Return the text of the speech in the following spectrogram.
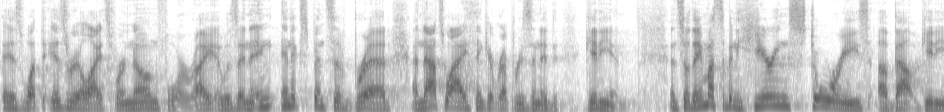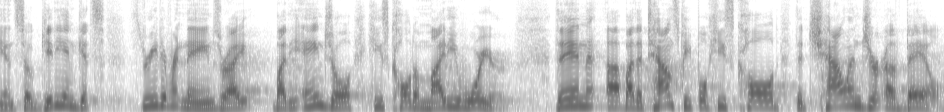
is what the Israelites were known for, right? It was an in- inexpensive bread, and that's why I think it represented Gideon. And so they must have been hearing stories about Gideon. So, Gideon gets three different names, right? By the angel, he's called a mighty warrior. Then, uh, by the townspeople, he's called the challenger of Baal.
